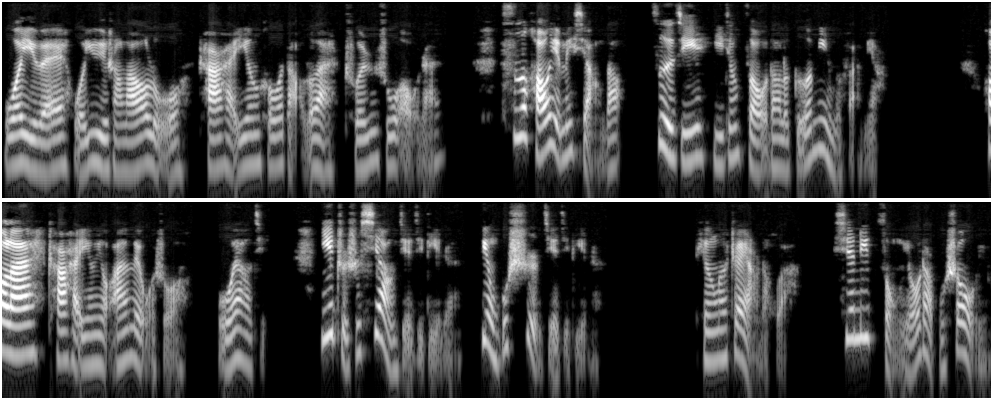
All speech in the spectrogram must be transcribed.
我以为我遇上老鲁、查海英和我捣乱纯属偶然，丝毫也没想到自己已经走到了革命的反面。后来，查海英又安慰我说：“不要紧，你只是像阶级敌人，并不是阶级敌人。”听了这样的话，心里总有点不受用。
